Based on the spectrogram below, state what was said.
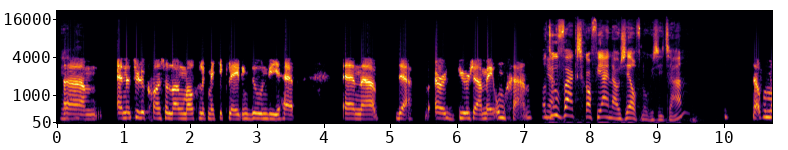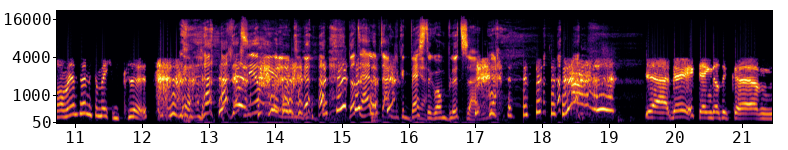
Ja. Ehm, en natuurlijk gewoon zo lang mogelijk met je kleding doen die je hebt. En ja, er duurzaam mee omgaan. Want Ja. hoe vaak schaf jij nou zelf nog eens iets aan? Nou, op het moment ben ik een beetje blut. dat is heel eerlijk. dat helpt eigenlijk het beste, Ja. gewoon blut zijn. Ja. Ja, nee, ik denk dat ik. ehm,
